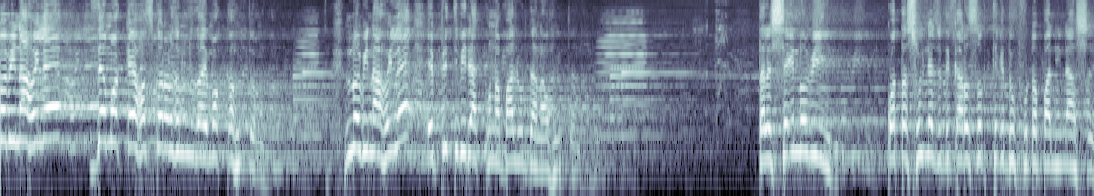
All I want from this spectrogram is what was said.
নবী না হইলে যে মক্কায় হজ করার জন্য যায়, মক্কা হইতো না। নবী না হইলে এই পৃথিবীর এক কোনা বালুর দানা হইতো। না তাহলে সেই নবীর কথা শুনে যদি কারও চোখ থেকে দু ফুটা পানি না আসে,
